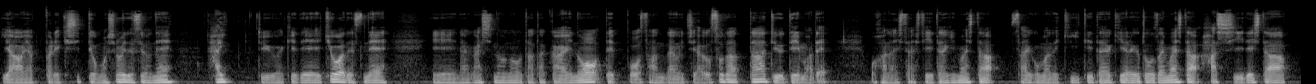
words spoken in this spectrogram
いややっぱ歴史って面白いですよね。はい。というわけで、今日はですね、えー、長篠の戦いの鉄砲三段打ちは嘘だったというテーマでお話しさせていただきました。最後まで聞いていただきありがとうございました。ハッシーでした。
